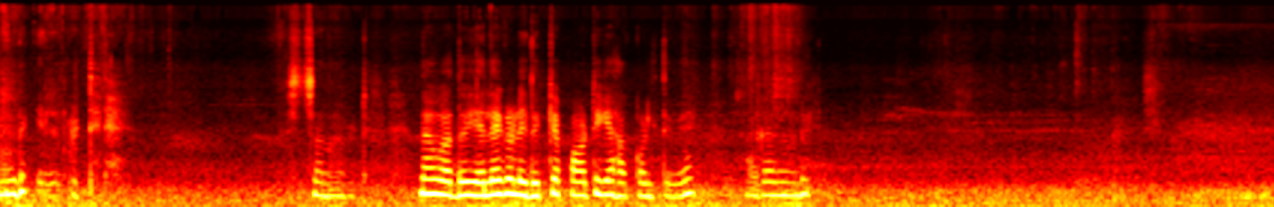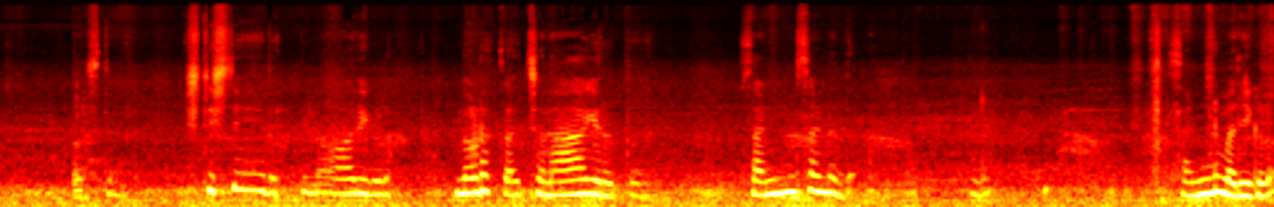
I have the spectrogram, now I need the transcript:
ನೋಡಿ ಇಲ್ಲಿ ಬಿಟ್ಟಿದೆ. ಎಷ್ಟು ಚೆನ್ನಾಗಿಬಿಟ್ಟಿದೆ ನಾವು ಅದು ಎಲೆಗಳು ಇದಕ್ಕೆ ಪಾಟಿಗೆ ಹಾಕ್ಕೊಳ್ತೀವಿ ಹಾಗಾಗಿ ನೋಡಿ. ತೋರಿಸ್ತೀನಿ. ಇಷ್ಟಿಷ್ಟೇ ಇದೆ. ಪಿಲಾರಿಗಳು ನೋಡೋಕ್ಕೆ ಚೆನ್ನಾಗಿರುತ್ತೆ ಸಣ್ಣ ಸಣ್ಣದು ನೋಡಿ. ಸಣ್ಣ ಮರಿಗಳು.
